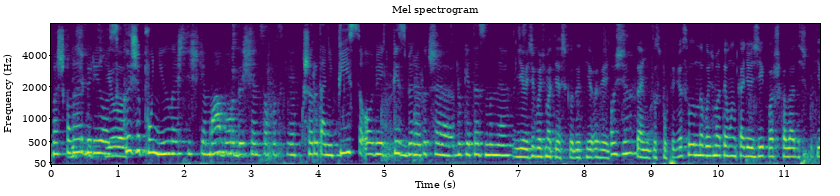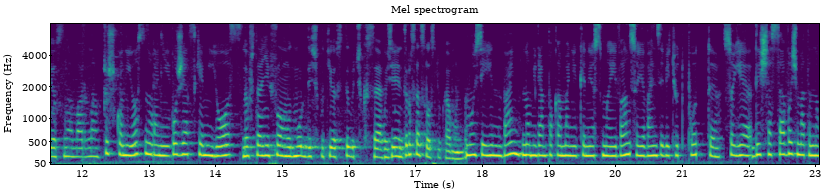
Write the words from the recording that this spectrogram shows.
Башкалар бериос. путьёс. К же пунилаш тишке ма бордышен сапуске. Кшарытани пис оведь. Пис бере кыче люкетез мене. Еузи возьматешко дыти оведь. Оже. Тани тус пуктемес вылна возьматемын кадёзик вашкаладиш путёсна марна. Шушкон йосно. Тани пужецкем йос. Но что они шум удмурдиш путёс тывучкса. Музейн труса сослюкамын. Музейин вань, но милям пока маникен йос мыйвал, сое вань завить от потте. Сое дыша савож матану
